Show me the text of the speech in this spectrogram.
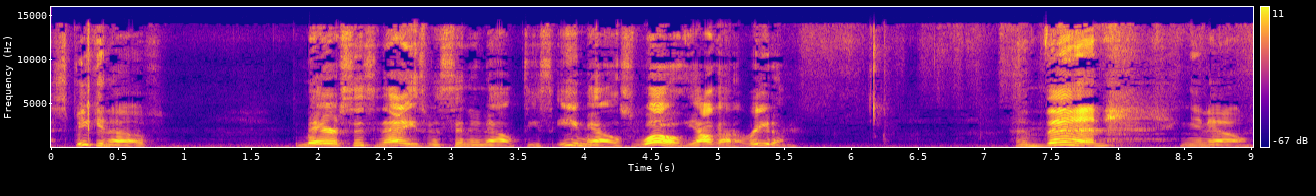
Speaking of, the mayor of Cincinnati's been sending out these emails. Whoa, y'all gotta read them. And then, you know,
